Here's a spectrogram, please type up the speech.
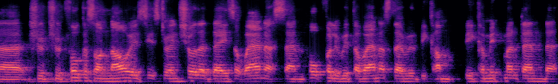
uh, should should focus on now is, is to ensure that there is awareness, and hopefully, with awareness, there will become be commitment, and uh,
